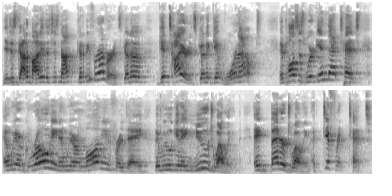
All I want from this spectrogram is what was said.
You just got a body that's just not going to be forever. It's going to get tired. It's going to get worn out. And Paul says, We're in that tent and we are groaning and we are longing for a day that we will get a new dwelling, a better dwelling, a different tent.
